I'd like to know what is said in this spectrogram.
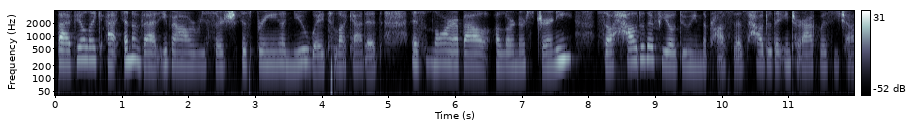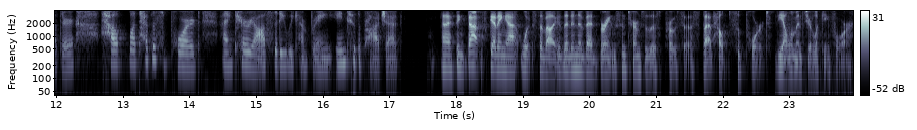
But I feel like at InnovED, even our research is bringing a new way to look at it. It's more about a learner's journey. So how do they feel doing the process? How do they interact with each other? How what type of support and curiosity we can bring into the project? And I think that's getting at what's the value that InnovED brings in terms of this process that helps support the mm-hmm. elements you're looking for.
